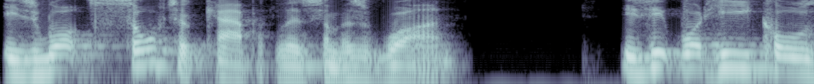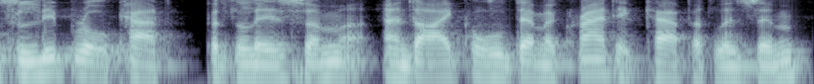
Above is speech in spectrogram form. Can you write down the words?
is what sort of capitalism has won? Is it what he calls liberal capitalism and I call democratic capitalism?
